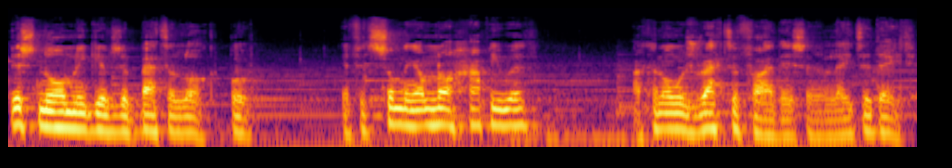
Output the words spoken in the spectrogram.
This normally gives a better look, but if it's something I'm not happy with, I can always rectify this at a later date.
